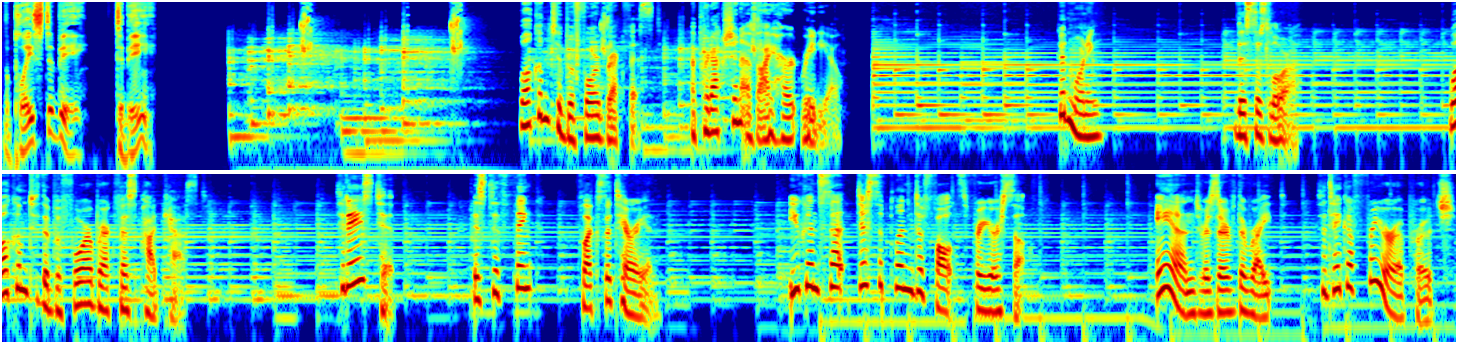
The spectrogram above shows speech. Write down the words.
the place to be, to be. Welcome to Before Breakfast, a production of iHeartRadio. Good morning. This is Laura. Welcome to the Before Breakfast podcast. Today's tip is to think flexitarian. You can set disciplined defaults for yourself and reserve the right to take a freer approach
